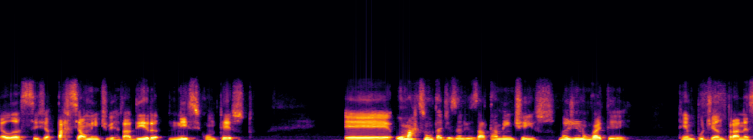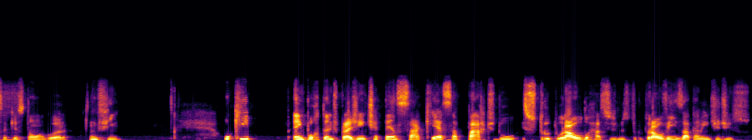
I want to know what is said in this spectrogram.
ela seja parcialmente verdadeira nesse contexto, é, o Marx não está dizendo exatamente isso, mas a gente não vai ter tempo de entrar nessa questão agora. Enfim, o que é importante para a gente é pensar que essa parte do estrutural, do racismo estrutural, vem exatamente disso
